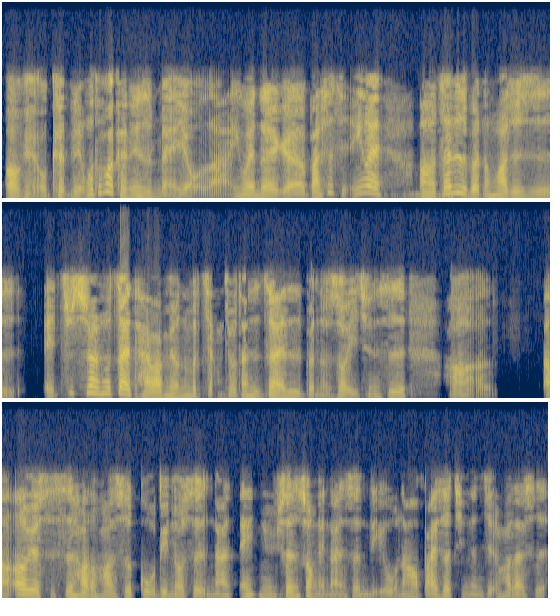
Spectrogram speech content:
？OK，我肯定，我的话肯定是没有啦，因为那个白色情，因为啊、呃，在日本的话就是，诶，就虽然说在台湾没有那么讲究，但是在日本的时候，以前是啊。呃呃，二月十四号的话是固定都是男诶女生送给男生礼物，然后白色情人节的话再是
